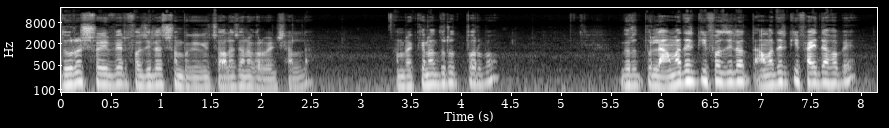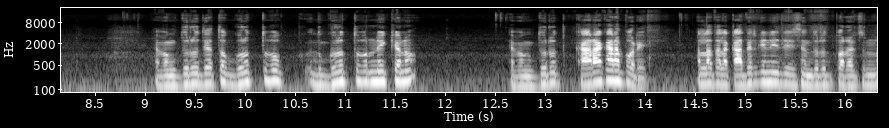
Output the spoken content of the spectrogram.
দুরুদ শরীফের ফজিলত সম্পর্কে কিছু আলোচনা করব ইনশাল্লাহ আমরা কেন দূরত পড়ব? দূরত পড়লে আমাদের কি ফজিলত, আমাদের কি ফায়দা হবে? এবং দুরুদ এত গুরুত্ব গুরুত্বপূর্ণই কেন? এবং দুরুদ কারা কারা পড়ে? আল্লাহ তালা কাদেরকে নিয়ে দিয়েছেন দুরুদ পড়ার জন্য।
